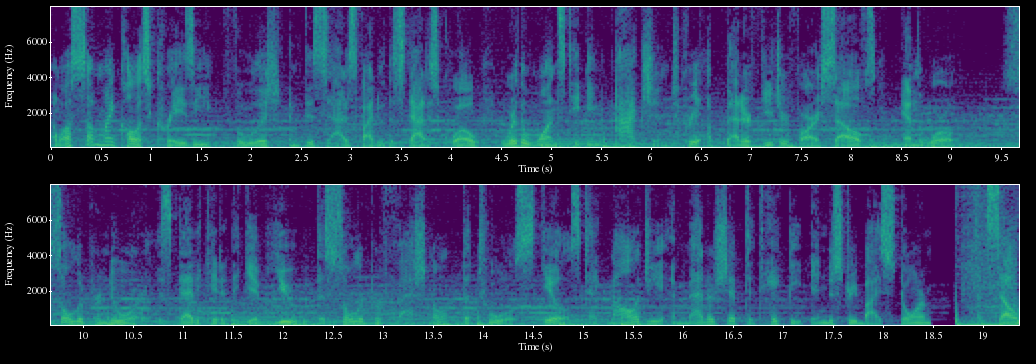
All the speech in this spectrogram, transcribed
And while some might call us crazy, foolish, and dissatisfied with the status quo, we're the ones taking action to create a better future for ourselves and the world. Solarpreneur is dedicated to give you, the solar professional, the tools, skills, technology, and mentorship to take the industry by storm and sell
